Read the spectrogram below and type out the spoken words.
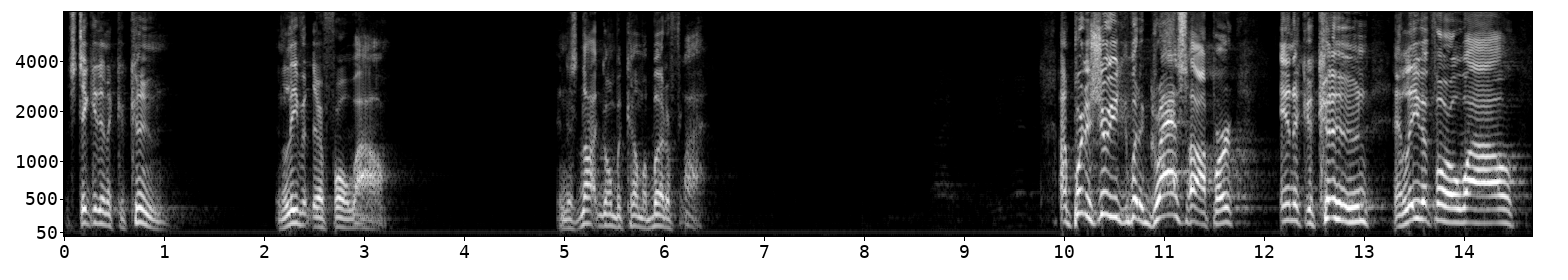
and stick it in a cocoon and leave it there for a while, and it's not going to become a butterfly. I'm pretty sure you can put a grasshopper in a cocoon and leave it for a while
